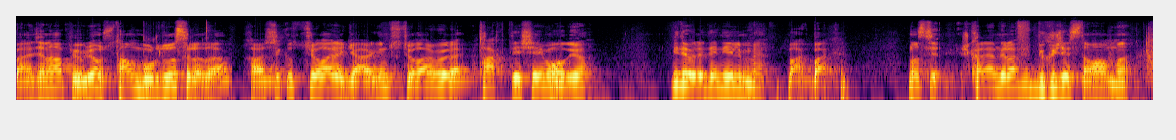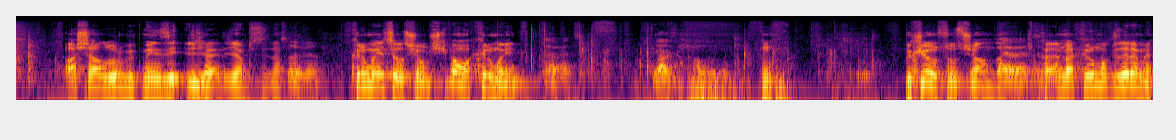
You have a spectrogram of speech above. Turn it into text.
bence ne yapıyor biliyor musun? Tam vurduğu sırada karşılıklı tutuyorlar ya gergin tutuyorlar böyle. Tak diye şey mi oluyor? Bir de öyle deneyelim mi? Bak bak. Nasıl? Şu kalemleri hafif bükeceğiz tamam mı? Aşağı doğru bükmenizi rica edeceğim sizden. Tabii. Kırmaya çalışıyormuş gibi ama kırmayın. Evet. Biraz kaldırdım. Büküyor musunuz şu anda? Evet. Kalemler kırılmak üzere mi?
